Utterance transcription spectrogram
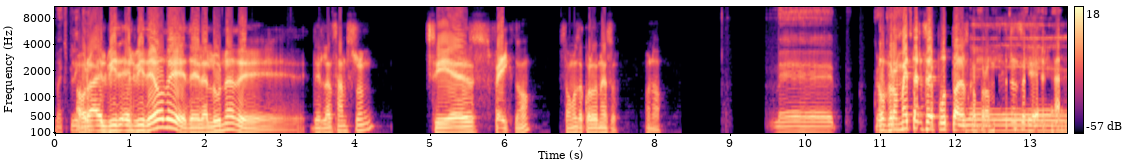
¿Me explico? Ahora, el, vide- el video de, de la luna de, de Lance Armstrong sí es fake, ¿no? ¿Estamos de acuerdo en eso? ¿O no? Me... Comprométanse. Eh,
